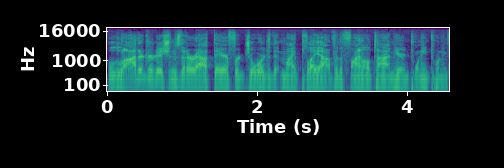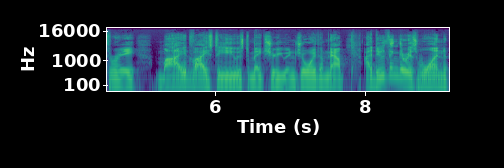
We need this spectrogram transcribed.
a lot of traditions that are out there for Georgia that might play out for the final time here in 2023. My advice to you is to make sure you enjoy them. Now, I do think there is one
